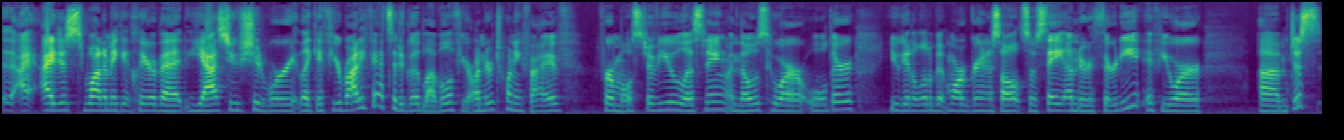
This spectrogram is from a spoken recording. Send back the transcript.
I, I just want to make it clear that yes, you should worry. Like, if your body fat's at a good level, if you're under 25, for most of you listening, and those who are older, you get a little bit more grain of salt. So, say under 30, if you are um, just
